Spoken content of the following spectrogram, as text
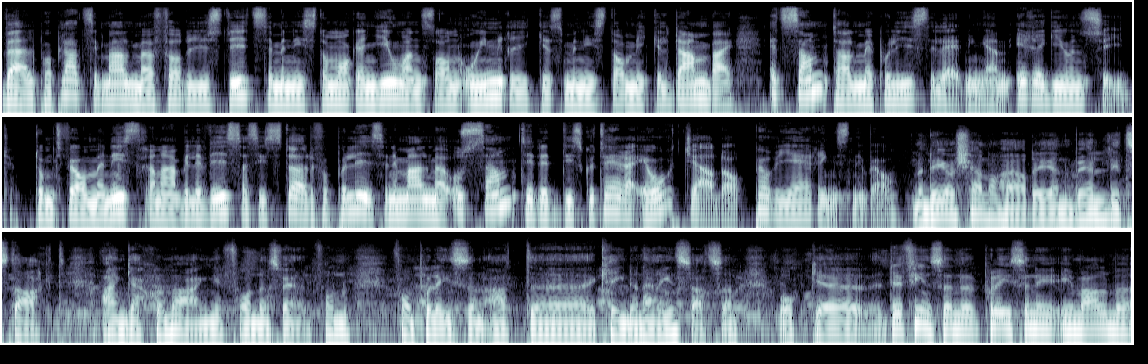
Väl på plats i Malmö förde justitieminister Morgan Johansson och inrikesminister Mikael Damberg ett samtal med polisledningen i Region Syd. De två ministrarna ville visa sitt stöd för polisen i Malmö och samtidigt diskutera åtgärder på regeringsnivå. Men det jag känner här det är en väldigt starkt engagemang från, den, från, från polisen att, eh, kring den här insatsen. Och eh, det finns en, polisen i, i Malmö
